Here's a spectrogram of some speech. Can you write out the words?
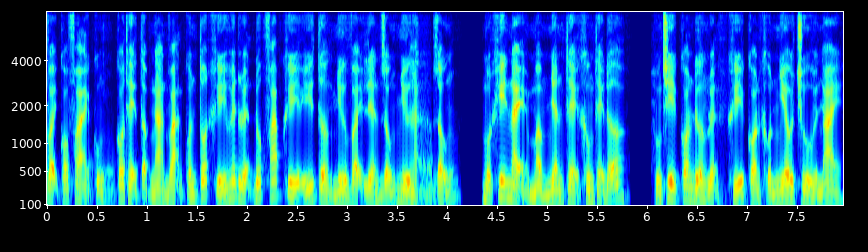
vậy có phải cũng có thể tập ngàn vạn quân tốt khí huyết luyện đúc pháp khí ý tưởng như vậy liền giống như hạt giống, một khi nảy mầm nhân thể không thể đỡ huống chi con đường luyện khí còn khốn nhiều chu huyền nhai.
